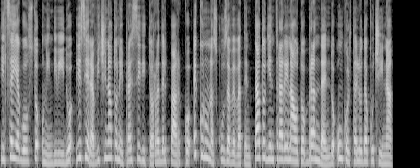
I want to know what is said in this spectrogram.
Il 6 agosto un individuo gli si era avvicinato nei pressi di Torre del Parco e con una scusa scusa aveva tentato di entrare in auto brandendo un coltello da cucina.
